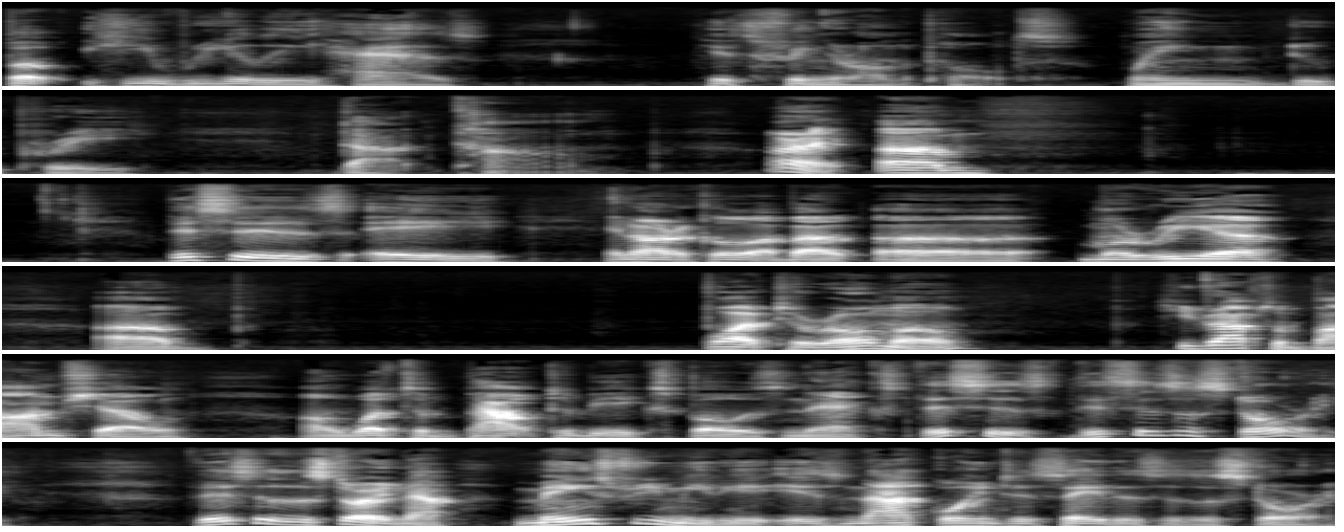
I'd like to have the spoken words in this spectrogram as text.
but he really has his finger on the pulse. WayneDupree.com. All right. Um, this is a an article about uh, Maria uh, Bartiromo. She drops a bombshell on what's about to be exposed next. This is this is a story. This is a story. Now, mainstream media is not going to say this is a story.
